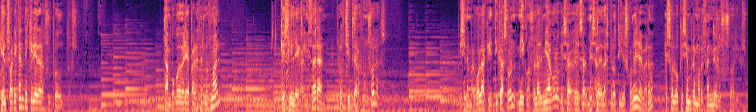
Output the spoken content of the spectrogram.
que el fabricante quiere dar a sus productos. Tampoco debería parecernos mal que se legalizaran los chips de las consolas sin embargo, las críticas son: mi consola es mi hago lo que me sale de las pelotillas con ella, ¿verdad? Eso es lo que siempre hemos defendido los usuarios.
